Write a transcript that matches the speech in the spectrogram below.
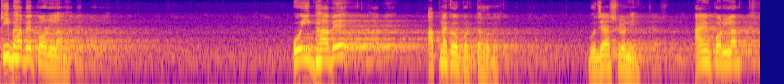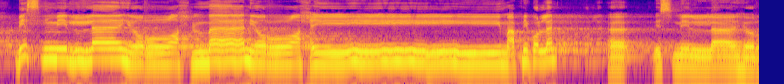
কিভাবে পড়লাম ওইভাবে আপনাকেও পড়তে হবে। বুঝে আসলো নি? আমি পড়লাম রহিম। আপনি পড়লেন বিসমিল্লাহির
